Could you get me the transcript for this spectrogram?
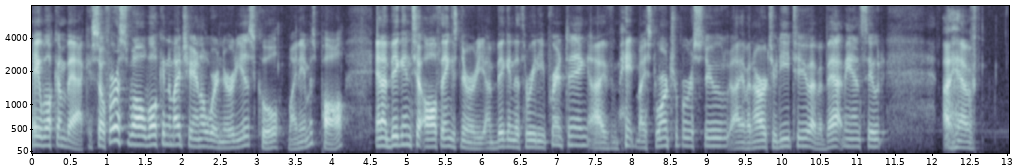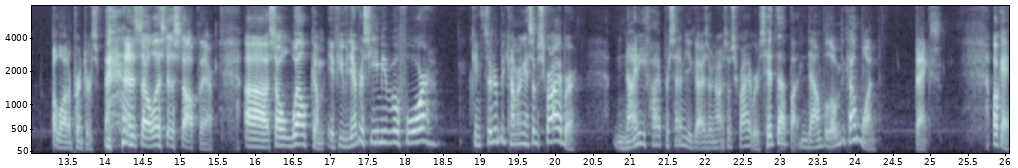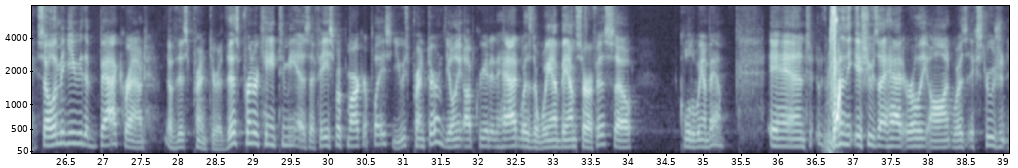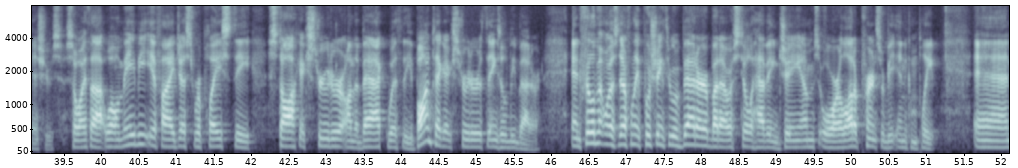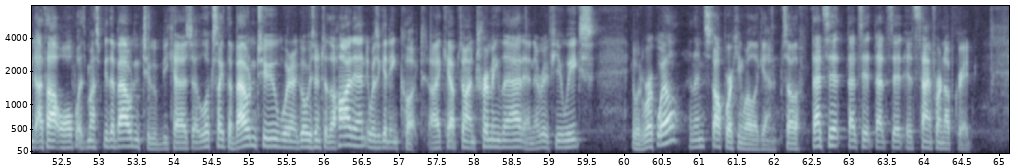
Hey, welcome back. So first of all, welcome to my channel where nerdy is cool. My name is Paul, and I'm big into all things nerdy. I'm big into 3D printing. I've made my Stormtrooper suit. I have an R2-D2. I have a Batman suit. I have a lot of printers. so let's just stop there. Uh, so welcome. If you've never seen me before, consider becoming a subscriber. 95% of you guys are not subscribers. Hit that button down below and become one. Thanks. Okay, so let me give you the background of this printer. This printer came to me as a Facebook Marketplace used printer. The only upgrade it had was the Wham Bam Surface, so cool to Wham Bam. And one of the issues I had early on was extrusion issues. So I thought, well, maybe if I just replace the stock extruder on the back with the Bondtech extruder, things will be better. And filament was definitely pushing through better, but I was still having jams or a lot of prints would be incomplete. And I thought, well, it must be the Bowden tube because it looks like the Bowden tube, when it goes into the hot end, it was getting cooked. I kept on trimming that and every few weeks it would work well and then stop working well again. So that's it, that's it, that's it. It's time for an upgrade.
